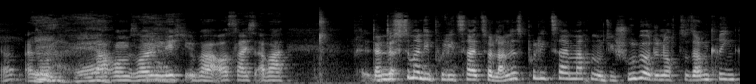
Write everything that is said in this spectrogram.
ja? Also ja. warum sollen nicht über Ausgleichs, aber Dann müsste man die Polizei zur Landespolizei machen und die Schulbehörde noch zusammenkriegen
